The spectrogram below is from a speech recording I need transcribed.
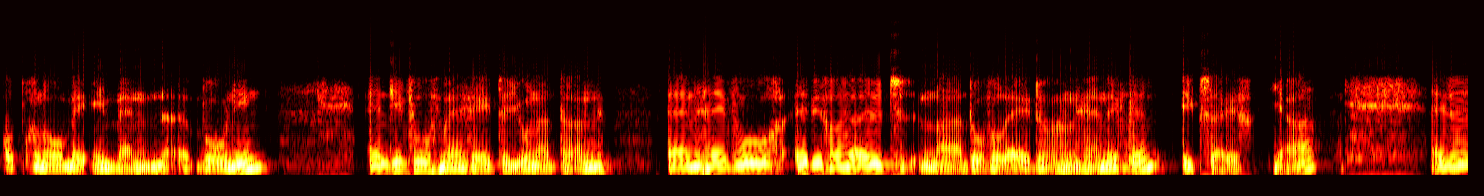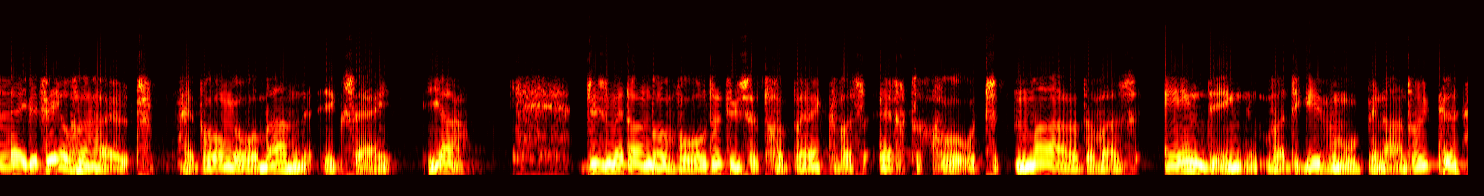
opgenomen in mijn uh, woning. En die vroeg mij, heette Jonathan. En hij vroeg, heb je gehuild na het overlijden van Henneke? Ik zei, ja. Hij zei, heb je veel gehuild? Hij drong erop aan. Ik zei, ja. Dus met andere woorden, dus het gebrek was echt groot. Maar er was één ding wat ik even moet benadrukken.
